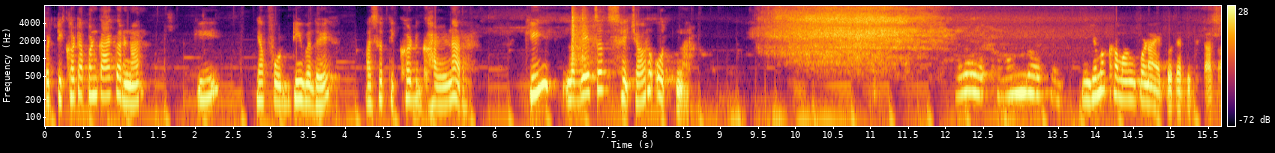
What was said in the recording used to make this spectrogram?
पण तिखट आपण काय करणार की या फोडणीमध्ये असं तिखट घालणार. की लगेचच ह्याच्यावर ओतणार. हो म्हणजे मग खमंगपणा येतो त्या तिखटाचा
